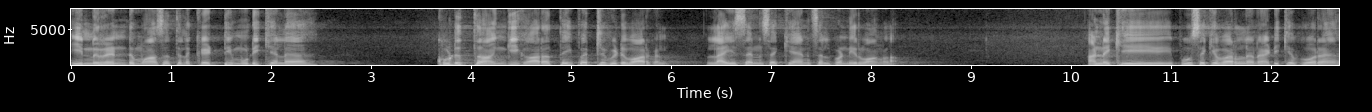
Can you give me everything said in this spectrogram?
இன்னும் ரெண்டு மாசத்துல கட்டி முடிக்கல. கொடுத்த அங்கீகாரத்தை பெற்று விடுவார்கள் லைசன்ஸை கேன்சல் பண்ணிடுவாங்களாம் அன்னைக்கு பூசைக்கு வரலன்னு அடிக்க போகிறேன்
